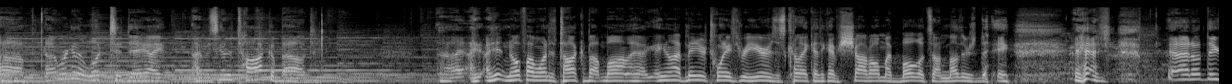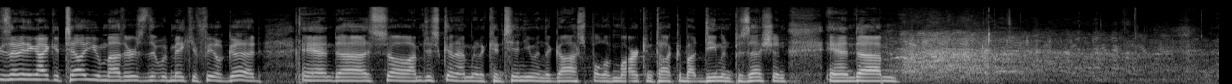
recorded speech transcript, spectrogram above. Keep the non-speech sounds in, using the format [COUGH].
Um, we're going to look today. I, I was going to talk about. Uh, I, I, didn't know if I wanted to talk about mom. I, you know, I've been here 23 years. It's kind of like I think I've shot all my bullets on Mother's [LAUGHS] Day. and, and, I don't think there's anything I could tell you, mothers, that would make you feel good. And uh, so I'm just going to I'm going to continue in the Gospel of Mark and talk about demon possession. And. Um,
